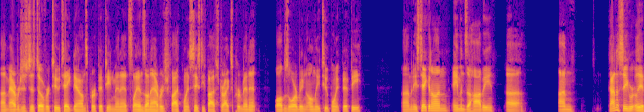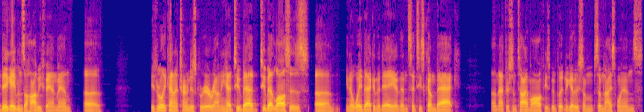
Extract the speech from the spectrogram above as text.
Um, averages just over two takedowns per 15 minutes. Lands on average 5.65 strikes per minute while absorbing only 2.50. Um, and he's taken on Aiemann Zahabi. Uh, I'm kind of secretly a big Aiemann Zahabi fan, man. Uh, he's really kind of turned his career around. He had two bad two bad losses, uh, you know, way back in the day, and then since he's come back um, after some time off, he's been putting together some some nice wins.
